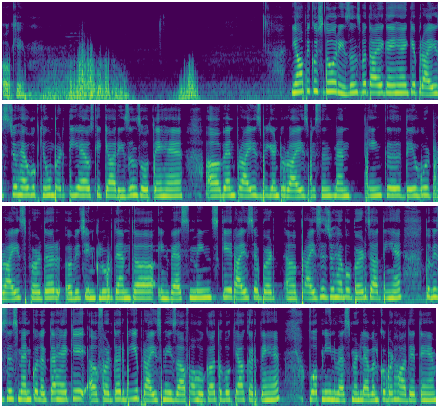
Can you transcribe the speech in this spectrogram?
Okay okay. यहाँ पे कुछ दो रीज़न्स बताए गए हैं कि प्राइस जो है वो क्यों बढ़ती है उसके क्या रीज़न्स होते हैं। When price began to rise business man think they would rise further which include them the investments के राइज जब बढ़ uh, जो हैं वो बढ़ जाती हैं तो बिजनेसमैन को लगता है कि फ़र्दर भी प्राइस में इजाफा होगा तो वो क्या करते हैं? वो अपनी इन्वेस्टमेंट लेवल को बढ़ा देते हैं।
